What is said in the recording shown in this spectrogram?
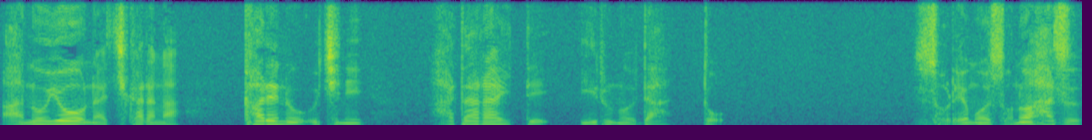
あのような力が彼のうちに働いているのだと。それもそのはず。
